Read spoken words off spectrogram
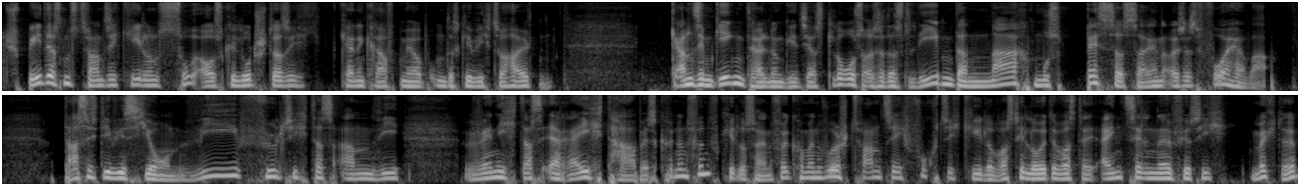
spätestens 20 Kilo so ausgelutscht, dass ich keine Kraft mehr habe, um das Gewicht zu halten. Ganz im Gegenteil, dann geht es erst los. Also das Leben danach muss besser sein, als es vorher war. Das ist die Vision. Wie fühlt sich das an? Wie, wenn ich das erreicht habe? Es können 5 Kilo sein, vollkommen wurscht, 20, 50 Kilo, was die Leute, was der Einzelne für sich möchte.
